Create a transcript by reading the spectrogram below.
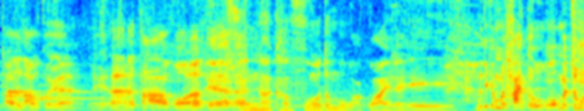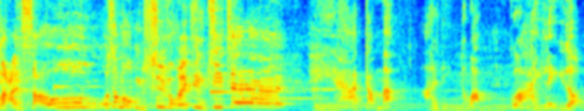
打都鬧佢啊！嚟啊，打下我啊！你啊！算啦，舅父我都冇話怪你。你咁嘅態度，我咪仲難受，我心好唔舒服，你知唔知啫？哎呀，咁啊，阿蓮都話唔怪你咯。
